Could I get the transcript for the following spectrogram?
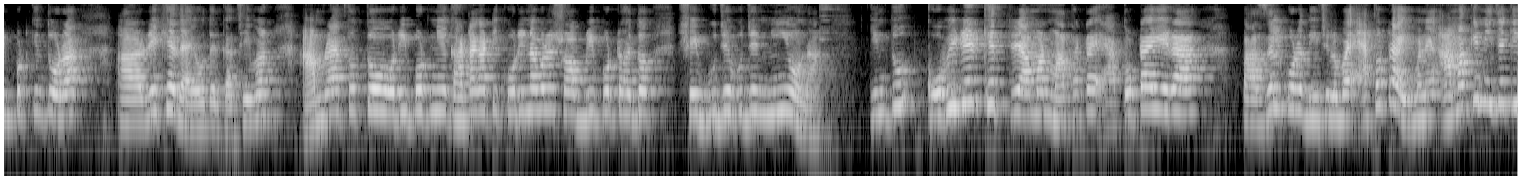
রিপোর্ট কিন্তু ওরা রেখে দেয় ওদের কাছে। এবার আমরা এত তো রিপোর্ট নিয়ে ঘাটাঘাটি করি না বলে সব রিপোর্ট হয়তো সেই বুঝে বুঝে নিও না। কিন্তু কোভিডের ক্ষেত্রে আমার মাথাটা এতটাই এরা পাজেল করে দিয়েছিল বা এতটাই মানে আমাকে নিজেকে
